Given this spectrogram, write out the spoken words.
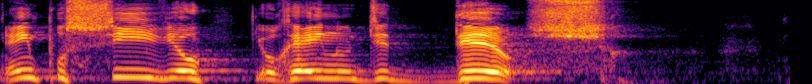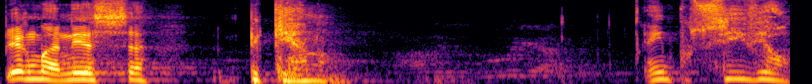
É impossível que o reino de Deus permaneça pequeno. É impossível.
